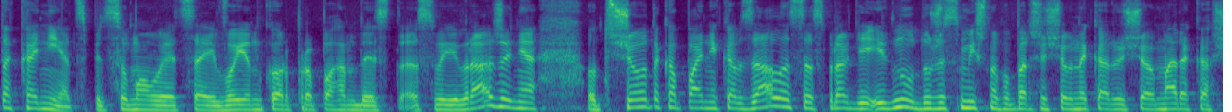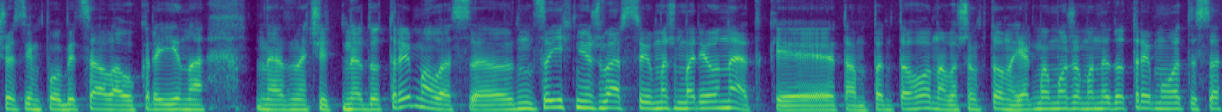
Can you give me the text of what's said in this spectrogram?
це конець, підсумовує цей воєнкор-пропагандист е, свої враження. От що така паніка взялася, справді і ну дуже смішно. По перше, що вони кажуть, що Америка щось їм пообіцяла, а Україна не значить не дотрималася. Ну, За їхньою ж версією, ми ж маріонетки там Пентагона, Вашингтона. Як ми можемо не дотримуватися,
